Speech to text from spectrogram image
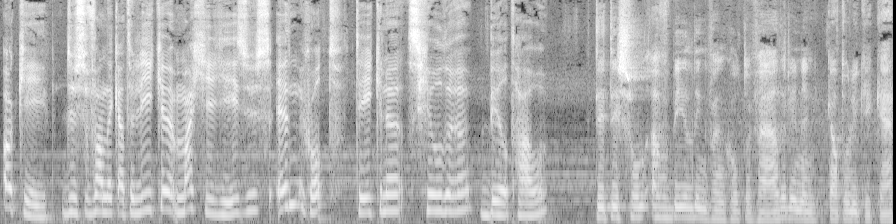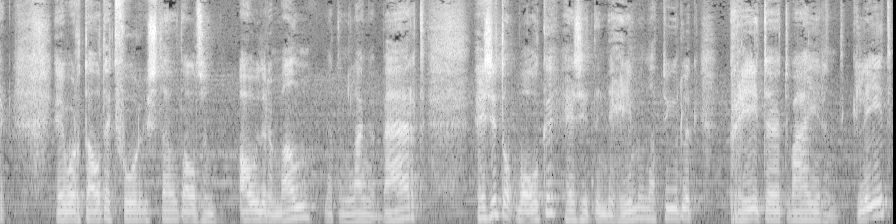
Oké, dus van de katholieken mag je Jezus en God tekenen, schilderen, beeldhouden. Dit is zo'n afbeelding van God de Vader in een katholieke kerk. Hij wordt altijd voorgesteld als een oudere man met een lange baard. Hij zit op wolken, hij zit in de hemel natuurlijk, breed uitwaaierend kleed.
